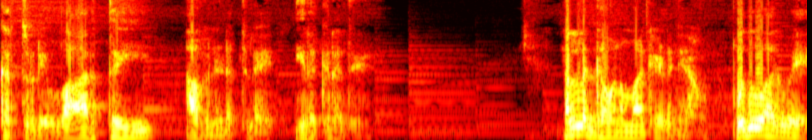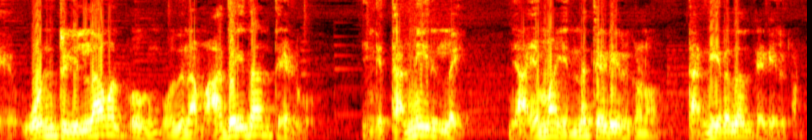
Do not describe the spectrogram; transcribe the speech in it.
கர்த்தருடைய வார்த்தை அவனிடத்தில் இருக்கிறது. நல்ல கவனமாக கேளுங்க. பொதுவாகவே ஒன்று இல்லாமல் போகும்போது நாம் அதை தான் தேடுவோம். இங்கே தண்ணீர் இல்லை. நியாயமாக என்ன தேடி இருக்கணும்? தண்ணீரை தான் தேடி இருக்கணும்.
